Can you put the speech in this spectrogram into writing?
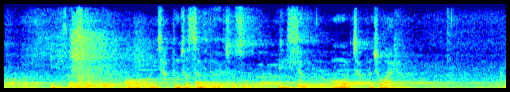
어, 예. 사시는데 오, 이 작품 좋습니다. 예, 좋습니다. 예, 신이 작품, 있고. 어, 작품 좋아요. 어.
